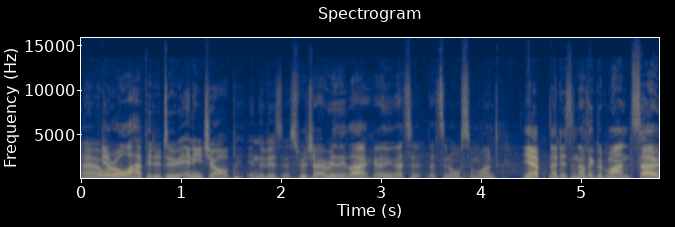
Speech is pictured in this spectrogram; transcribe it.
Uh, We're all happy to do any job in the business, which I really like. I think that's a, that's an awesome one. Yep, that is another good one. So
